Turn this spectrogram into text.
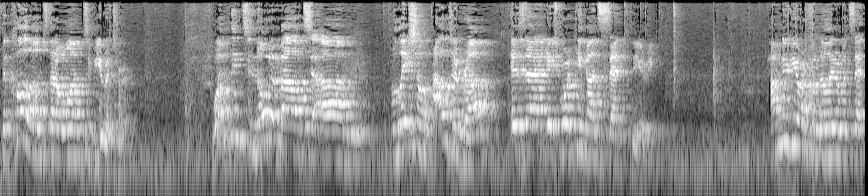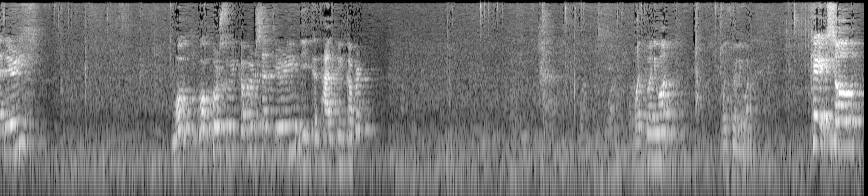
the columns that I want to be returned. One thing to note about um, relational algebra is that it's working on set theory. How many of you are familiar with set theory? What, what course do we cover set theory? It has been covered? 121? 121. Okay, so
